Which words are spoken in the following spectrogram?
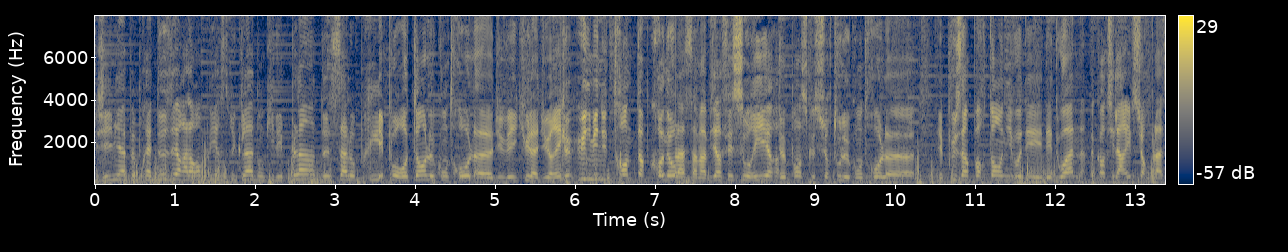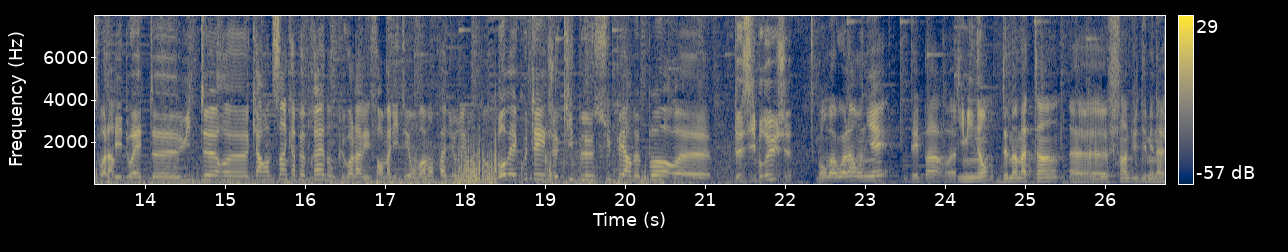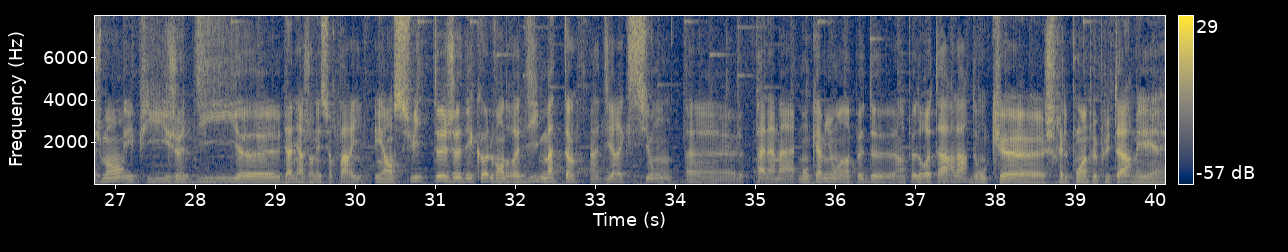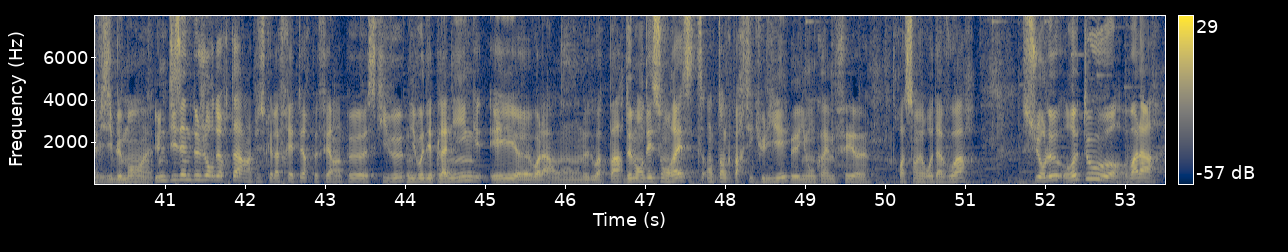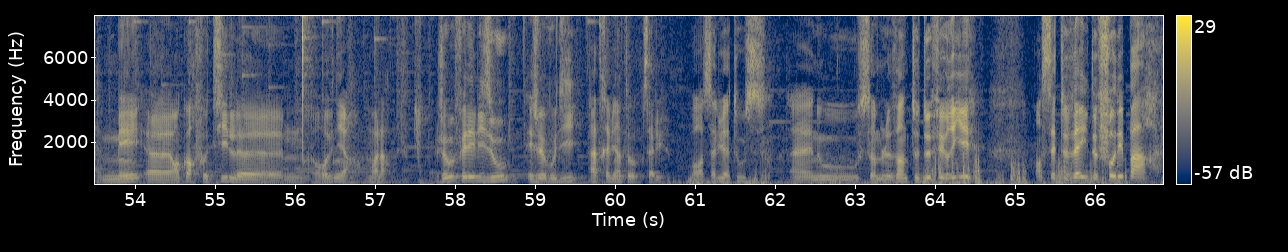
J'ai mis à peu près deux heures à le remplir ce truc là, donc il est plein de saloperies. Et pour autant, le contrôle euh, du véhicule a duré que 1 minute 30 top chrono. Là, ça m'a bien fait sourire. Je pense que surtout le contrôle euh, est plus important au niveau des, des douanes quand il arrive sur place. Voilà. Il doit être euh, 8h45 à peu près, donc voilà, les formalités ont vraiment pas duré longtemps. Bon bah écoutez, je quitte le superbe port euh, de Zeebrugge. Bon bah voilà, on y est. Départ euh, imminent. Demain matin, euh, fin du déménagement. Et puis jeudi, euh, dernière journée sur Paris. Et ensuite, je décolle vendredi matin. à Direction le Panama. Mon camion a un peu de, retard là. Donc je ferai le point un peu plus tard. Mais visiblement, une dizaine de jours de retard. hein, puisque l'affréteur peut faire un peu ce qu'il veut au niveau des plannings. Et voilà, on ne doit pas demander son reste en tant que particulier. Ils m'ont quand même fait euh, 300 euros d'avoir sur le retour. Voilà, mais euh, encore faut-il euh, revenir. Voilà. Je vous fais des bisous et je vous dis à très bientôt. Salut. Bon, salut à tous. Euh, nous sommes le 22 février en cette veille de faux départ.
